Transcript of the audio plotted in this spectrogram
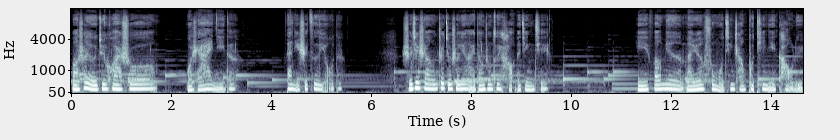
网上有一句话说：“我是爱你的，但你是自由的。”实际上，这就是恋爱当中最好的境界。一方面埋怨父母经常不替你考虑，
